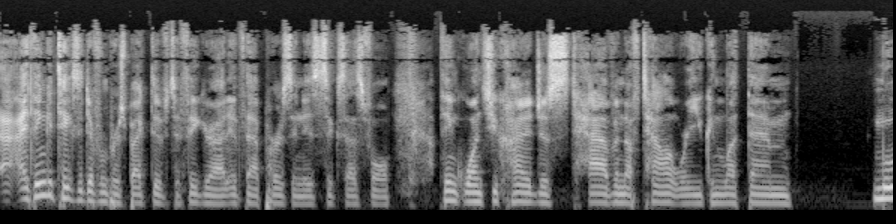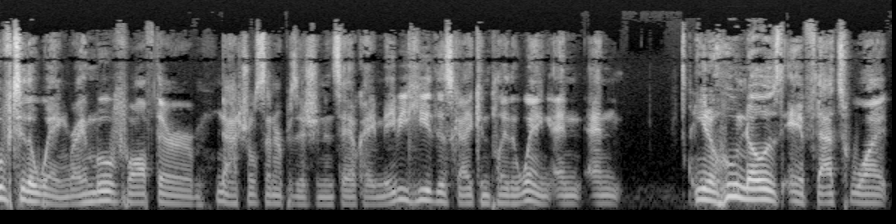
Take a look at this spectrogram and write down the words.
I think it takes a different perspective to figure out if that person is successful. I think once you kind of just have enough talent where you can let them move to the wing, right? Move off their natural center position and say, okay, maybe he, this guy can play the wing. And, and, you know, who knows if that's what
